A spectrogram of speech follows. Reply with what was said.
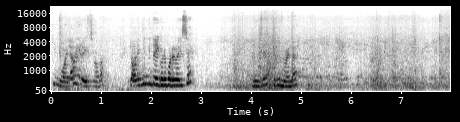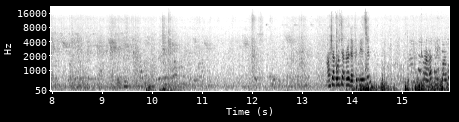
কি ময়লা হয়ে রয়েছে বাবা? এটা অনেকদিন কিন্তু এই ঘরে পড়ে রয়েছে। যে, খুবই ময়লা। আশা করছি আপনারা দেখতে পেয়েছেন। আমরা করব।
